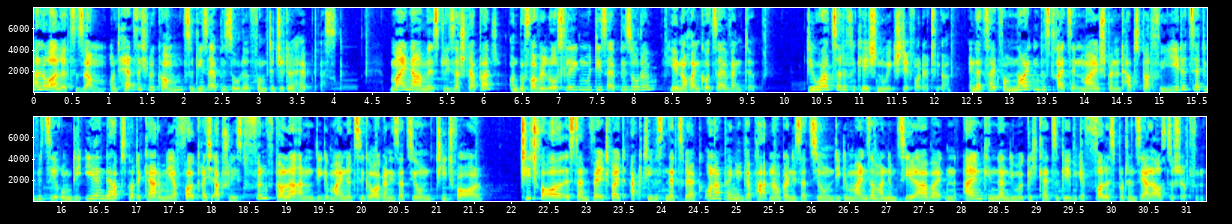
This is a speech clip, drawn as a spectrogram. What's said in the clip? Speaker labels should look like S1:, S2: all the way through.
S1: Hallo alle zusammen und herzlich willkommen zu dieser Episode vom Digital Helpdesk. Mein Name ist Lisa Stappert und bevor wir loslegen mit dieser Episode, hier noch ein kurzer Event-Tipp. Die World Certification Week steht vor der Tür. In der Zeit vom 9. bis 13. Mai spendet HubSpot für jede Zertifizierung, die ihr in der HubSpot Academy erfolgreich abschließt, 5 Dollar an die gemeinnützige Organisation Teach for All. Teach for All ist ein weltweit aktives Netzwerk unabhängiger Partnerorganisationen, die gemeinsam an dem Ziel arbeiten, allen Kindern die Möglichkeit zu geben, ihr volles Potenzial auszuschöpfen.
